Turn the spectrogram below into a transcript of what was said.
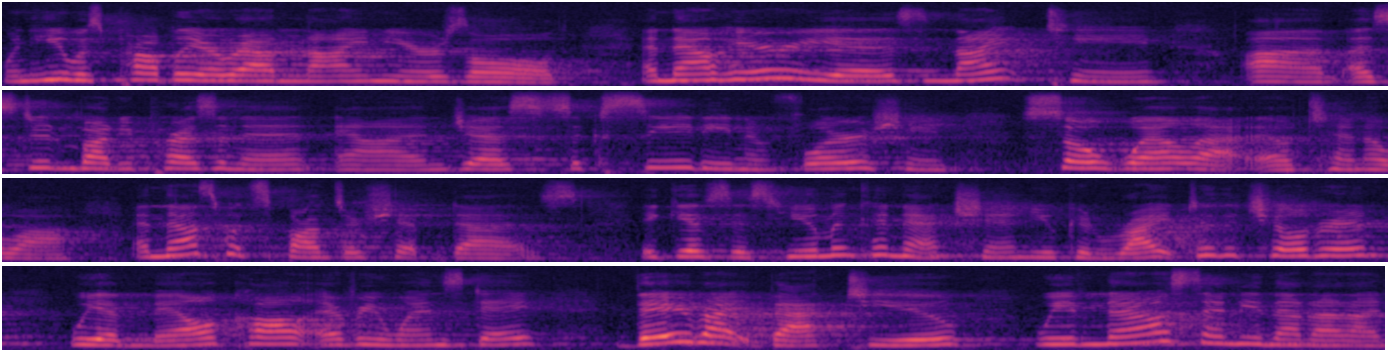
when he was probably around nine years old. And now here he is, 19, um, a student body president, and just succeeding and flourishing so well at Otino Waa. And that's what sponsorship does. It gives this human connection. You can write to the children. We have mail call every Wednesday. They write back to you. We're now sending that out on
